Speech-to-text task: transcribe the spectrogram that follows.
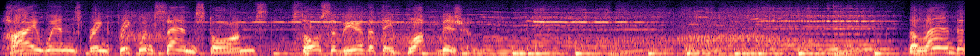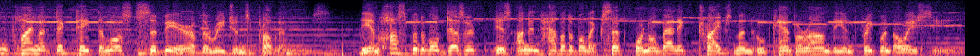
High winds bring frequent sandstorms so severe that they block vision. The land and climate dictate the most severe of the region's problems. The inhospitable desert is uninhabitable except for nomadic tribesmen who camp around the infrequent oases,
